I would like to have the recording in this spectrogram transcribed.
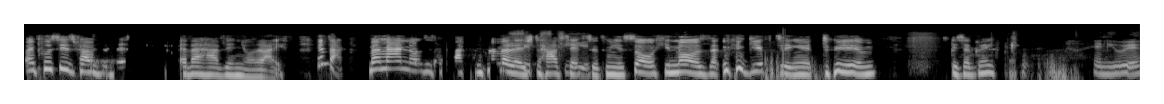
my pussy is probably the best you ever have in your life. In fact, my man knows it's a fucking privilege Sips to have sex with me, so he knows that me gifting it to him is a great thing. Anyway.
